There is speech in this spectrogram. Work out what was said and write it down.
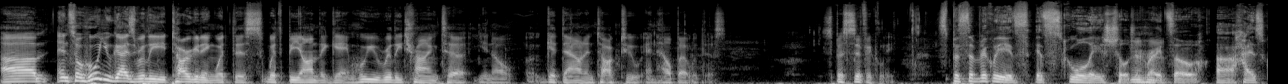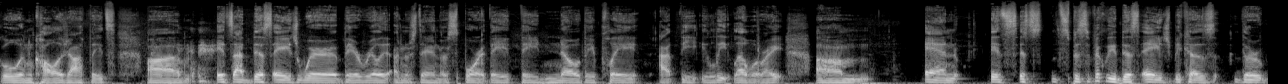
Um, and so, who are you guys really targeting with this, with Beyond the Game? Who are you really trying to, you know, get down and talk to and help out with this specifically? specifically it's it's school age children right so uh, high school and college athletes um, it's at this age where they really understand their sport they they know they play at the elite level right um, and it's it's specifically this age because the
